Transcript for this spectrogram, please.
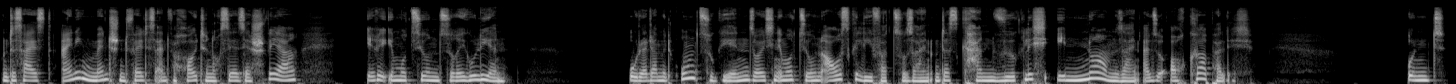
Und das heißt, einigen Menschen fällt es einfach heute noch sehr, sehr schwer, ihre Emotionen zu regulieren oder damit umzugehen, solchen Emotionen ausgeliefert zu sein. Und das kann wirklich enorm sein, also auch körperlich. Und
